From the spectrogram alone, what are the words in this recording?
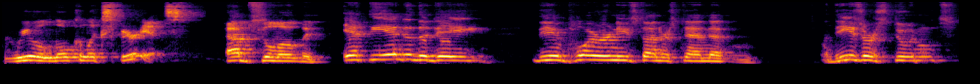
real local experience. Absolutely. At the end of the day, the employer needs to understand that these are students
